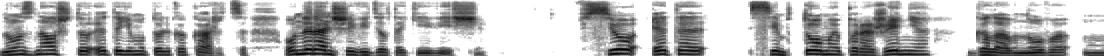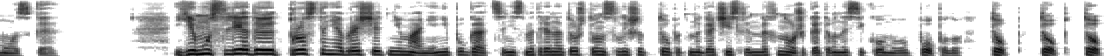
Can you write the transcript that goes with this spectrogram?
Но он знал, что это ему только кажется. Он и раньше видел такие вещи. Все это симптомы поражения головного мозга. Ему следует просто не обращать внимания, не пугаться, несмотря на то, что он слышит топот многочисленных ножек этого насекомого по полу. Топ, топ, топ.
